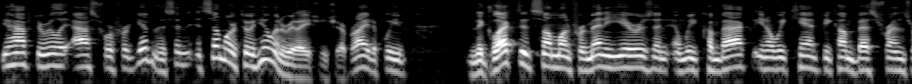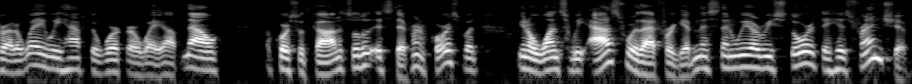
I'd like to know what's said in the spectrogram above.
you have to really ask for forgiveness. And it's similar to a human relationship, right? If we've neglected someone for many years and, and we come back, you know, we can't become best friends right away. We have to work our way up. Now, of course, with God, it's a little, it's different, of course, but you know, once we ask for that forgiveness, then we are restored to his friendship.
